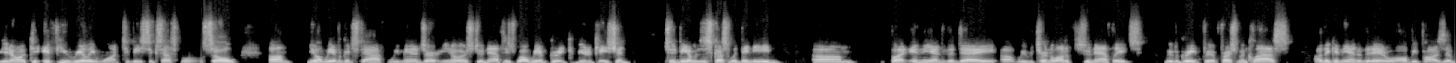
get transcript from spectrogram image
you know, if you really want to be successful. So, um, you know, we have a good staff. We manage our, you know, our student athletes well. We have great communication to be able to discuss what they need. Um, but in the end of the day, uh, we return a lot of student athletes. We have a great freshman class. I think in the end of the day, it will all be positive.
